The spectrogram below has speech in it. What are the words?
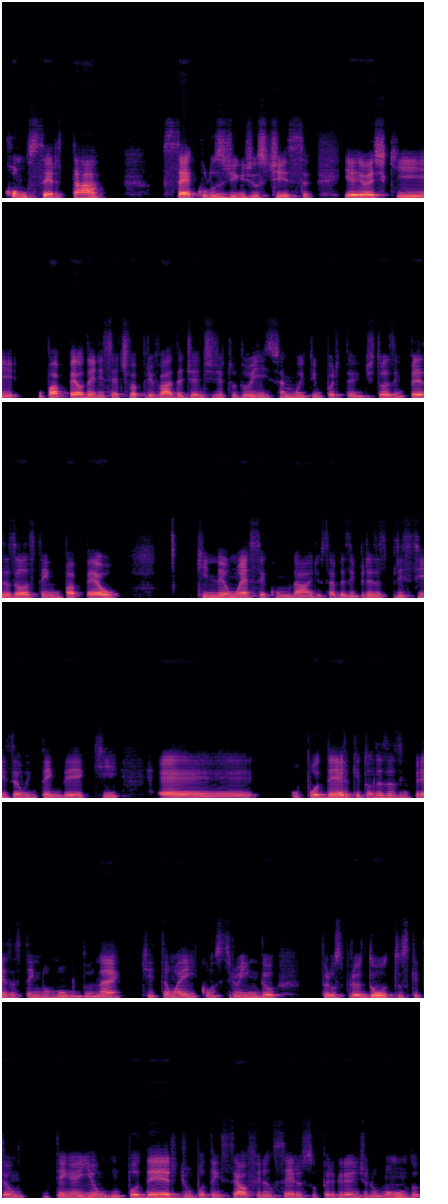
consertar séculos de injustiça. E aí eu acho que o papel da iniciativa privada diante de tudo isso é muito importante. Então, as empresas elas têm um papel que não é secundário, sabe? As empresas precisam entender que é, o poder que todas as empresas têm no mundo, né? Que estão aí construindo os produtos, que tão, têm aí um, poder de um potencial financeiro super grande no mundo,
